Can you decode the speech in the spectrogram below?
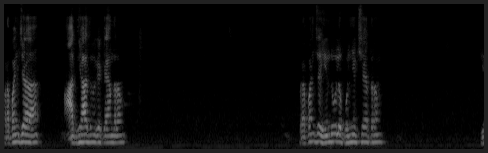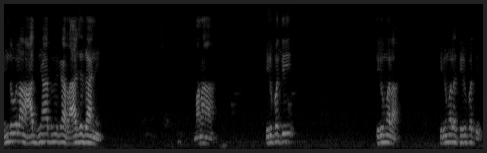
ప్రపంచ ఆధ్యాత్మిక కేంద్రం. ప్రపంచ హిందువుల పుణ్యక్షేత్రం. హిందువుల ఆధ్యాత్మిక రాజధాని. మన తిరుపతి తిరుమల తిరుమల తిరుపతి.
